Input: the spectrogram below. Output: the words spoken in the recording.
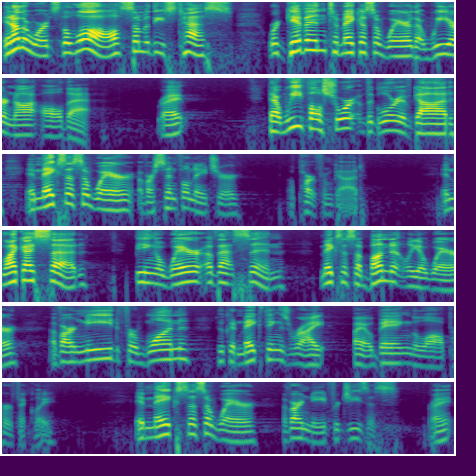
In other words, the law, some of these tests, were given to make us aware that we are not all that, right? That we fall short of the glory of God. It makes us aware of our sinful nature apart from God. And like I said, being aware of that sin makes us abundantly aware of our need for one who could make things right by obeying the law perfectly. It makes us aware of our need for Jesus, right?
